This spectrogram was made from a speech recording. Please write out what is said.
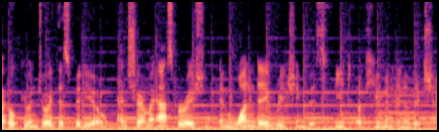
I hope you enjoyed this video and share my aspiration in one day reaching this feat of human innovation.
